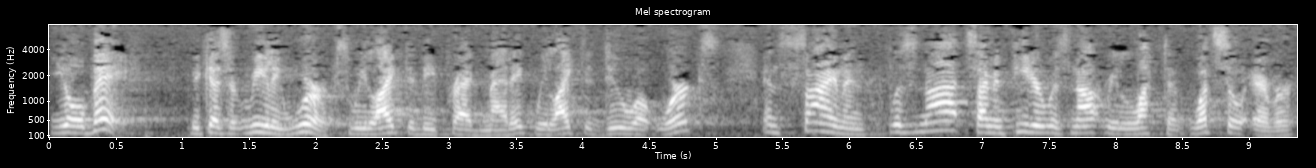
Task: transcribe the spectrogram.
you obey because it really works. We like to be pragmatic. We like to do what works. And Simon was not, Simon Peter was not reluctant whatsoever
